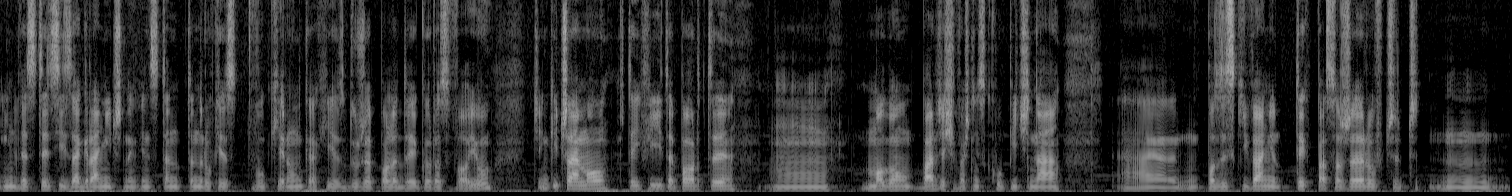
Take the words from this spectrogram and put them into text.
inwestycji zagranicznych, więc ten, ten ruch jest w dwóch kierunkach i jest duże pole do jego rozwoju, dzięki czemu w tej chwili te porty mm, mogą bardziej się właśnie skupić na e, pozyskiwaniu tych pasażerów, czy, czy mm,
